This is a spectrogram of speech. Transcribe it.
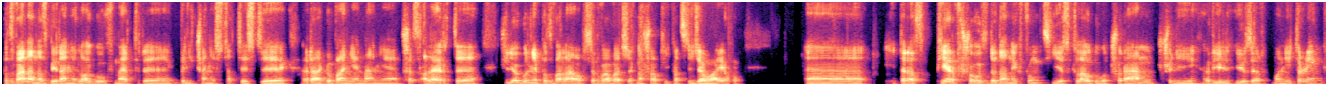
Pozwala na zbieranie logów, metryk, wyliczanie statystyk, reagowanie na nie przez alerty, czyli ogólnie pozwala obserwować, jak nasze aplikacje działają. I teraz pierwszą z dodanych funkcji jest CloudWatch RAM, czyli Real User Monitoring.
